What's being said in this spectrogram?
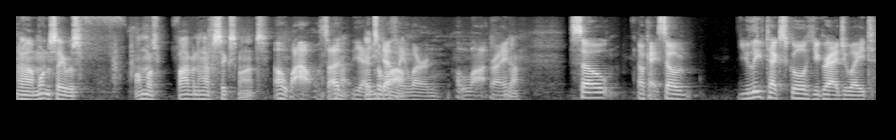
Um, I want to say it was almost five and a half, six months. Oh wow. So yeah, Yeah, yeah it's you a definitely while. learn a lot, right? Yeah. So okay, so you leave tech school, you graduate,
